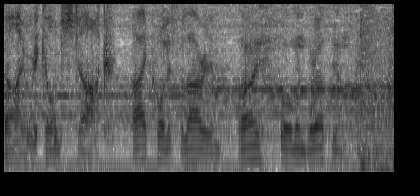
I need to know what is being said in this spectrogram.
I, Rickon Stark. I, Corlys Velaryon. I, Ormond Baratheon.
